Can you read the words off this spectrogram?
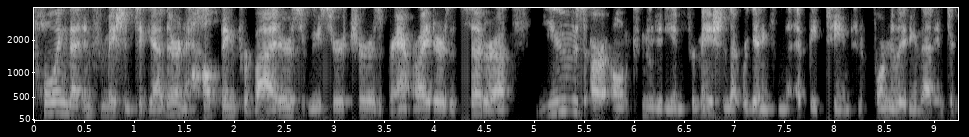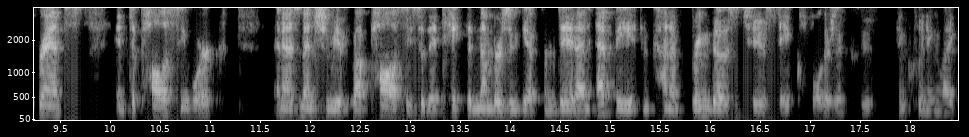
pulling that information together and helping providers, researchers, grant writers, et cetera, use our own community information that we're getting from the EPI team and formulating that into grants, into policy work. And as mentioned, we've got policy. So they take the numbers we get from data and EPI and kind of bring those to stakeholders, including like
